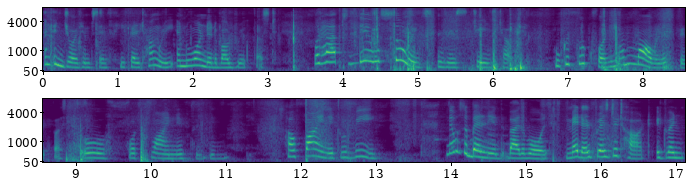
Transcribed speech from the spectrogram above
and enjoyed himself. He felt hungry and wondered about breakfast. Perhaps there were servants in his changed house who could cook for him a marvelous breakfast. Oh, what fine it would be! How fine it would be! There was a bell near by the wall. Meddle pressed it hard. It went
